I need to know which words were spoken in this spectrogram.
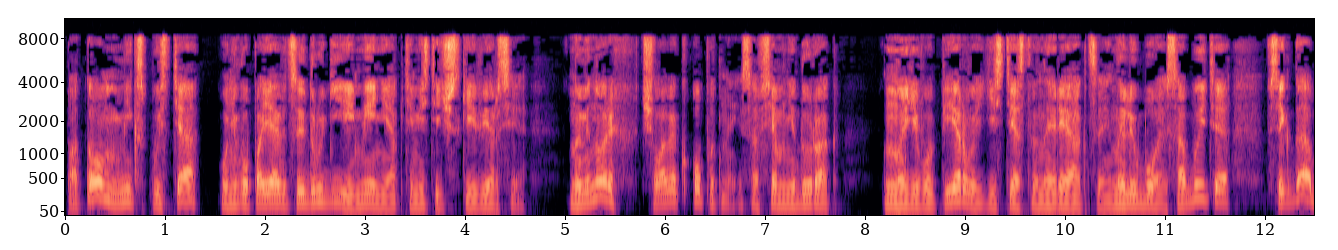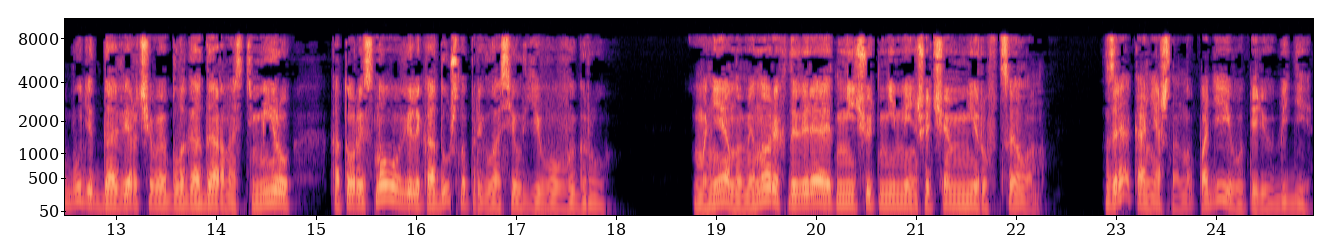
Потом, миг спустя, у него появятся и другие, менее оптимистические версии. Но Минорих человек опытный и совсем не дурак. Но его первой естественной реакцией на любое событие всегда будет доверчивая благодарность миру, который снова великодушно пригласил его в игру. Мне Нуминорих доверяет ничуть не меньше, чем миру в целом. Зря, конечно, но поди его переубеди.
